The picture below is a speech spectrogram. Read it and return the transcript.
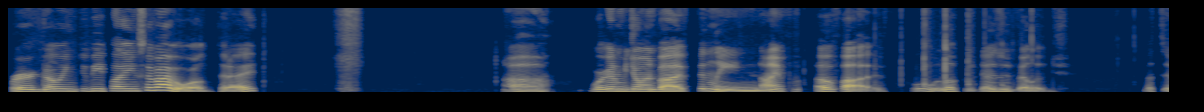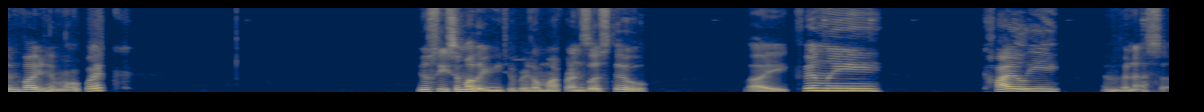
we're going to be playing Survivor World today. Uh, we're going to be joined by Finlay nine oh five. Ooh, look, Desert Village. Let's invite him real quick. You'll see some other YouTubers on my friends list too. Like Finlay, Kylie, and Vanessa.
